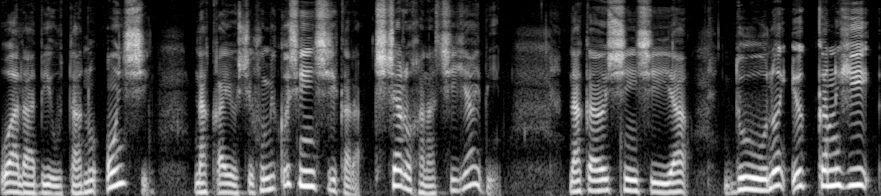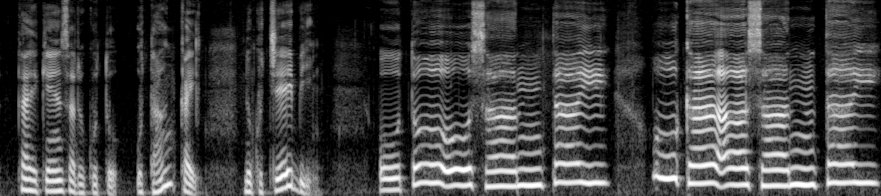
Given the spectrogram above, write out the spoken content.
わらび歌の恩師。仲良し文子紳士からちちゃる話やいびん仲良し紳士やどうのゆっかの日体験さること歌ん会ぬくちえびんお父さん対お母さん対。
